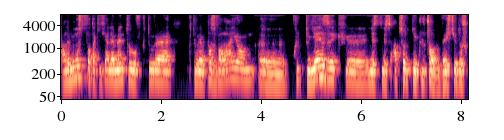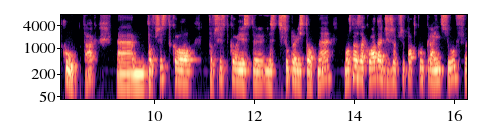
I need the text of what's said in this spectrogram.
ale mnóstwo takich elementów, które które pozwalają, e, język e, jest, jest absolutnie kluczowy, wejście do szkół, tak? To wszystko, to wszystko jest, jest super istotne. Można zakładać, że w przypadku Ukraińców e,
